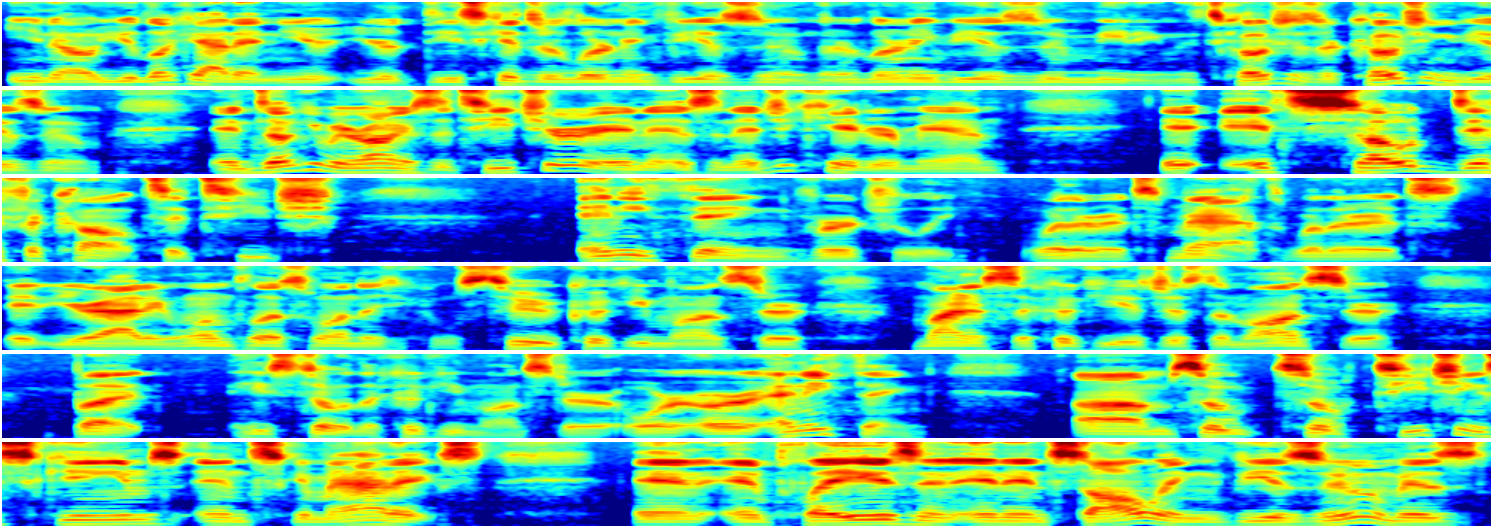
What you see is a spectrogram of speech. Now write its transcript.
you know, you look at it and you're, you're these kids are learning via Zoom. They're learning via Zoom meeting. These coaches are coaching via Zoom. And don't get me wrong, as a teacher and as an educator, man, it, it's so difficult to teach anything virtually, whether it's math, whether it's it, you're adding one plus one equals two, Cookie Monster minus the cookie is just a monster, but he's still the Cookie Monster, or or anything. Um, so so teaching schemes and schematics and and plays and, and installing via Zoom is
